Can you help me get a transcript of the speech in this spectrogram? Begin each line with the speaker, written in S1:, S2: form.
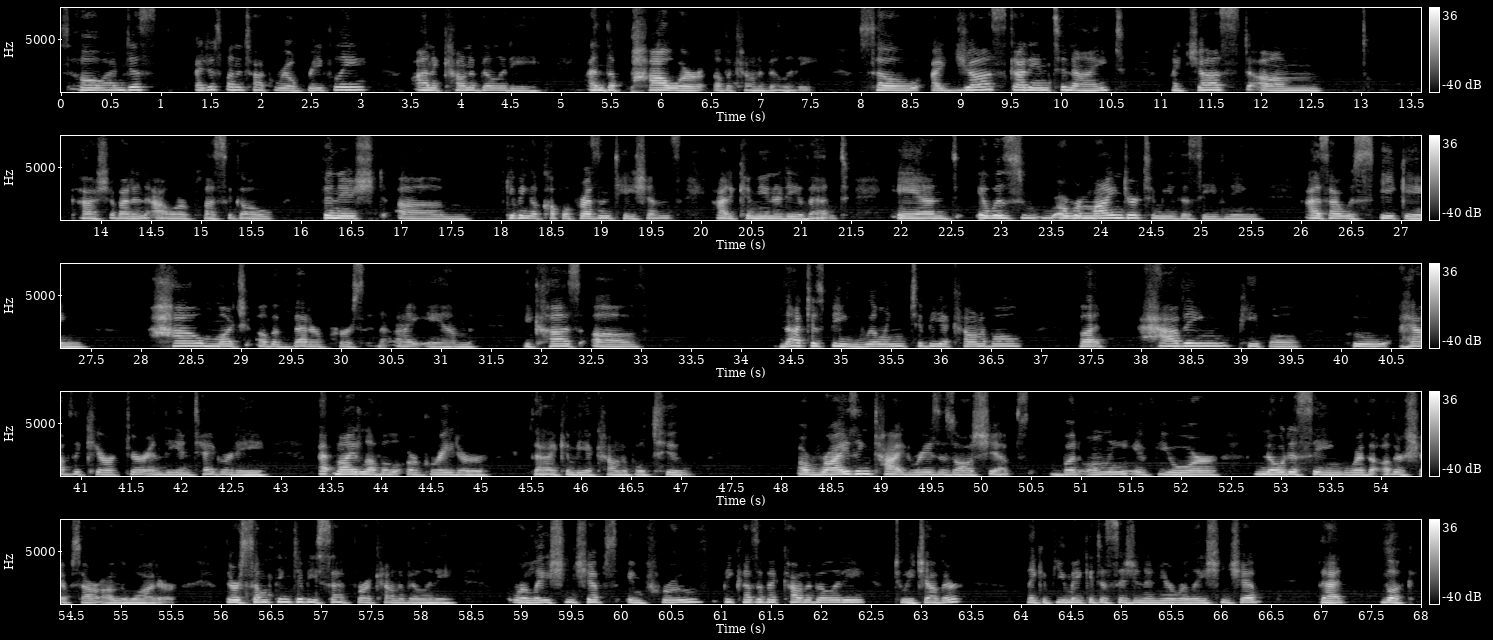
S1: So I'm just, I just want to talk real briefly on accountability and the power of accountability. So I just got in tonight. I just, um, gosh, about an hour plus ago, finished um, giving a couple presentations at a community event. And it was a reminder to me this evening as I was speaking how much of a better person I am because of not just being willing to be accountable, but having people who have the character and the integrity at my level or greater that I can be accountable to. A rising tide raises all ships, but only if you're noticing where the other ships are on the water. There's something to be said for accountability. Relationships improve because of accountability to each other. Like if you make a decision in your relationship that, look,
